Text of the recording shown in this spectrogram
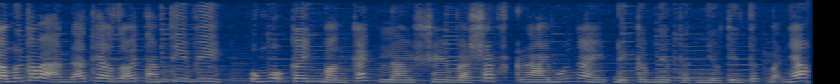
Cảm ơn các bạn đã theo dõi 8TV, ủng hộ kênh bằng cách like, share và subscribe mỗi ngày để cập nhật thật nhiều tin tức bạn nhé.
